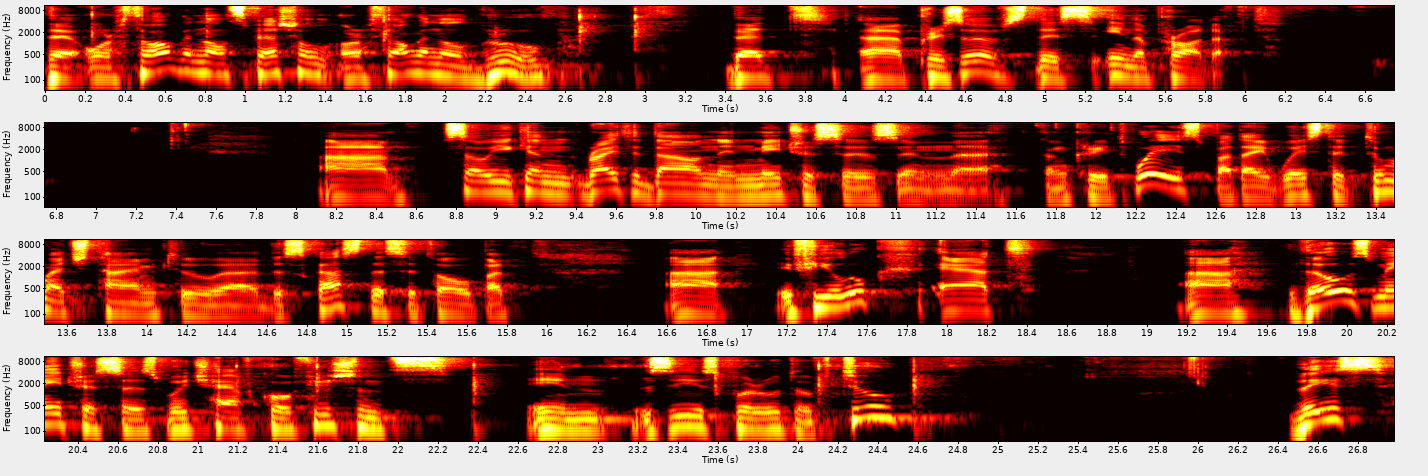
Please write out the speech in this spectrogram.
the orthogonal, special orthogonal group that uh, preserves this inner product. Um, so you can write it down in matrices in uh, concrete ways, but I wasted too much time to uh, discuss this at all. But uh, if you look at uh, those matrices which have coefficients in z square root of 2, this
